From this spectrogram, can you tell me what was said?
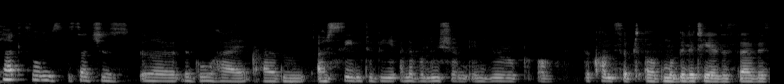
Platforms such as uh, the GoHi um, are seen to be an evolution in Europe of the concept of mobility as a service,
